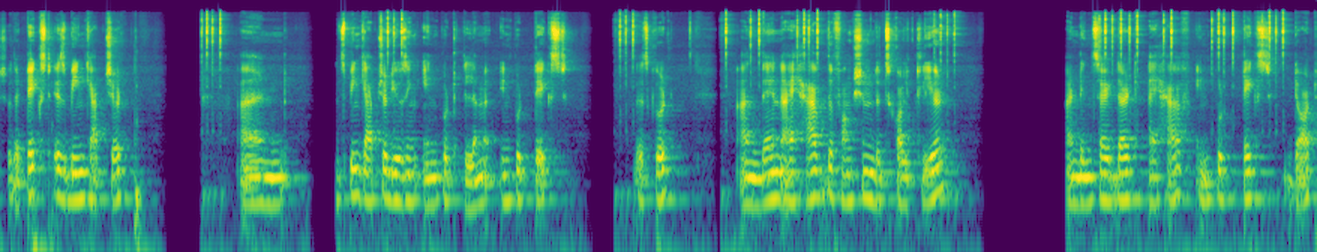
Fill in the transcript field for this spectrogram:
So the text is being captured. And it's being captured using input element input text. That's good. And then I have the function that's called clear. And inside that I have input text dot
